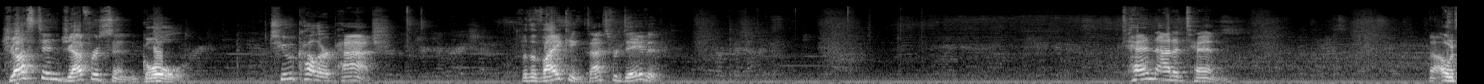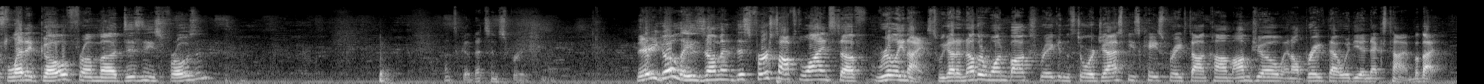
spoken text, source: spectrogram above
Justin Jefferson, gold. Two color patch. For the Vikings. That's for David. 10 out of 10. Oh, it's Let It Go from uh, Disney's Frozen? That's good. That's inspirational. There you go, ladies and gentlemen. This first off the line stuff, really nice. We got another one box break in the store, jaspyscasebreaks.com. I'm Joe, and I'll break that with you next time. Bye bye.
